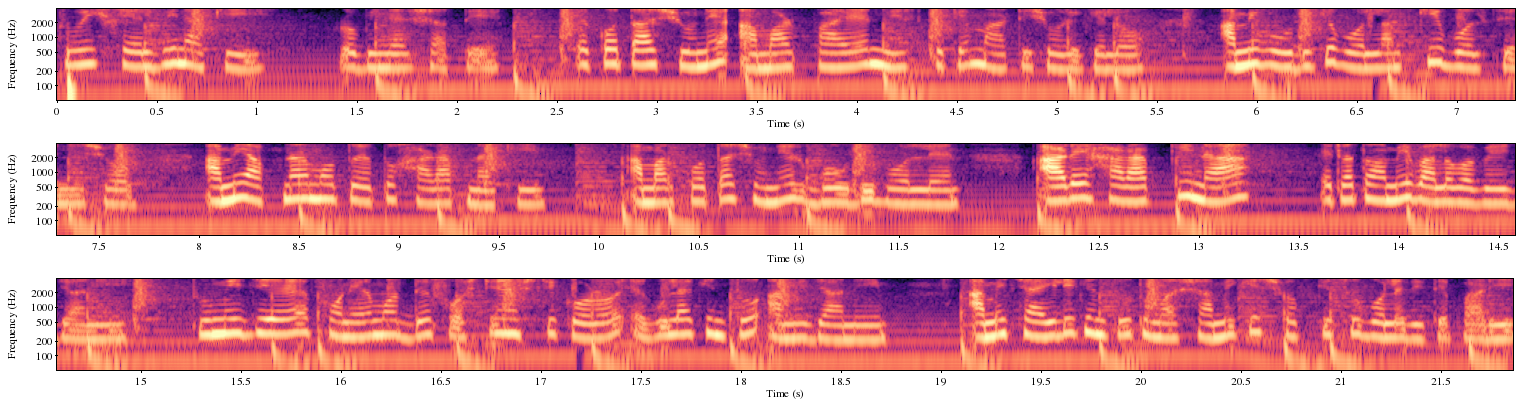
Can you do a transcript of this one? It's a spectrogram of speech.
তুই খেলবি নাকি? রবিনের সাথে। একথা শুনে আমার পায়ের নিচ থেকে মাটি সরে গেল। আমি বৌদিকে বললাম, কি বলছেন এসব? আমি আপনার মতো এত খারাপ নাকি? আমার কথা শুনে বৌদি বললেন, আরে খারাপ কি না? এটা তো আমি ভালোভাবেই জানি। তুমি যে ফোনের মধ্যে ফষ্টি নষ্টি করো, এগুলা কিন্তু আমি জানি। আমি চাইলে কিন্তু তোমার স্বামীকে সব কিছু বলে দিতে পারি,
